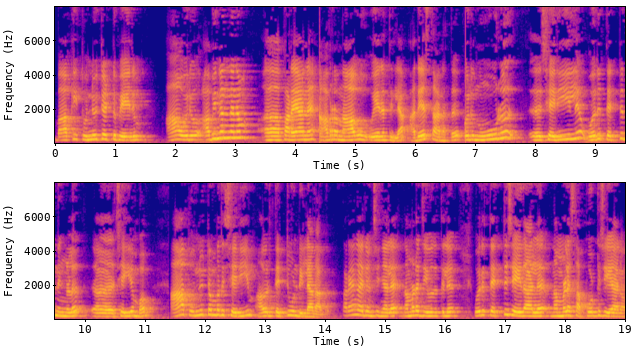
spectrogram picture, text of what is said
ബാക്കി തൊണ്ണൂറ്റെട്ട് പേരും ആ ഒരു അഭിനന്ദനം പറയാൻ അവരുടെ നാവ് ഉയരത്തില്ല. അതേ സ്ഥാനത്ത് ഒരു നൂറ് ശരിയിൽ ഒരു തെറ്റ് നിങ്ങൾ ചെയ്യുമ്പം ആ തൊണ്ണൂറ്റൊമ്പത് ശരിയും ആ ഒരു തെറ്റുകൊണ്ട് ഇല്ലാതാക്കും. പറയാൻ കാര്യം വെച്ച് കഴിഞ്ഞാൽ നമ്മുടെ ജീവിതത്തിൽ ഒരു തെറ്റ് ചെയ്താൽ നമ്മളെ സപ്പോർട്ട് ചെയ്യാനോ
